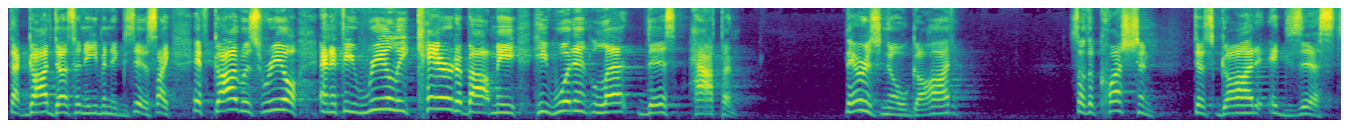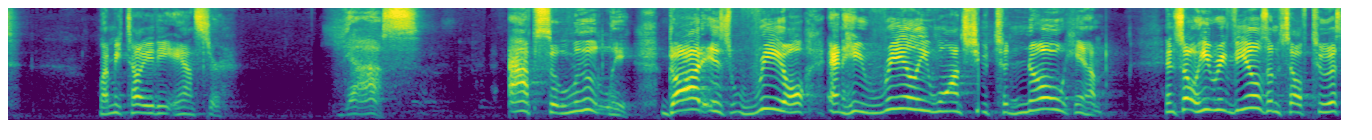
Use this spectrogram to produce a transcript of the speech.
that God doesn't even exist. Like, if God was real and if He really cared about me, He wouldn't let this happen. There is no God. So the question does God exist? Let me tell you the answer yes. Absolutely. God is real and He really wants you to know Him. And so He reveals Himself to us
